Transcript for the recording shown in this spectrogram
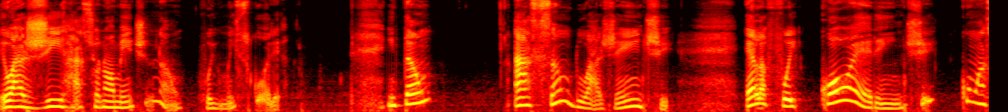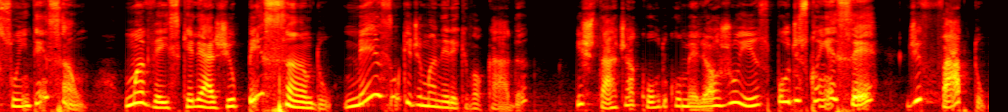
eu agi racionalmente. Não. Foi uma escolha. Então, a ação do agente, ela foi coerente com a sua intenção uma vez que ele agiu pensando, mesmo que de maneira equivocada, estar de acordo com o melhor juízo por desconhecer, de fato,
